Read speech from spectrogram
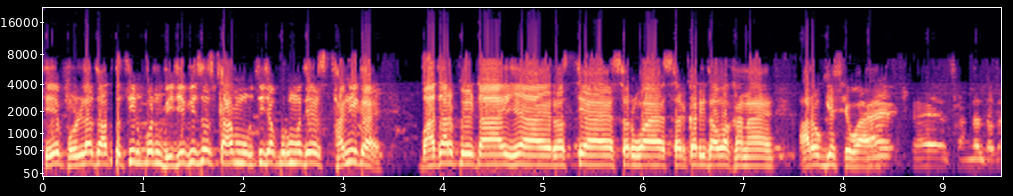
ते फोडल्या जात असतील पण बीजेपीच काम मूर्तिजापूरमध्ये स्थानिक आहे. बाजारपेठ आहे हे आहे रस्ते आहे सर्व आहे सरकारी दवाखाना आहे आरोग्य सेवा आहे. काय काय सांगाल दादा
